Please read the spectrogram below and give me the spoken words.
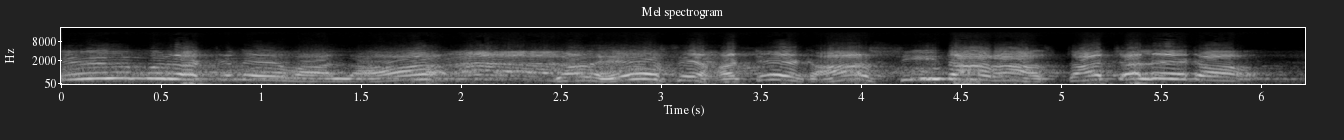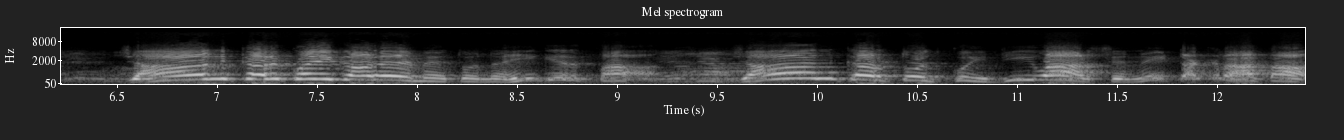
علم رکھنے والا گڑھے سے ہٹے گا، سیدھا راستہ چلے گا۔ جان کر کوئی گڑھے میں تو نہیں گرتا، جان کر تو کوئی دیوار سے نہیں ٹکراتا،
